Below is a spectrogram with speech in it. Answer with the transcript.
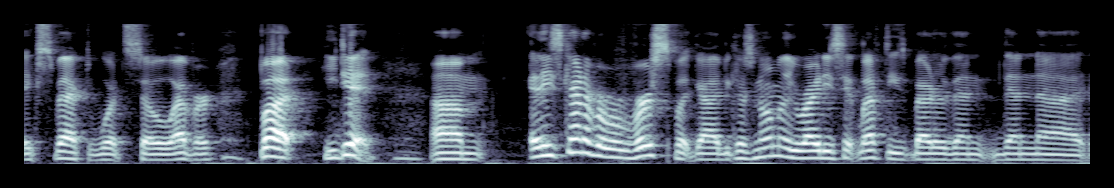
expect whatsoever, but he did. Um, and he's kind of a reverse split guy because normally righties hit lefties better than than uh,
